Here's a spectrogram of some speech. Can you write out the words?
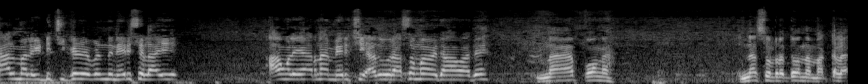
கால் மேல இடிச்சு கீழே விழுந்து நெரிசலாகி அவங்கள யாருன்னா மெரிச்சு அது ஒரு அசம்பாவிதம் ஆகாது. நான் போங்க. என்ன சொல்றதோ அந்த மக்களை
